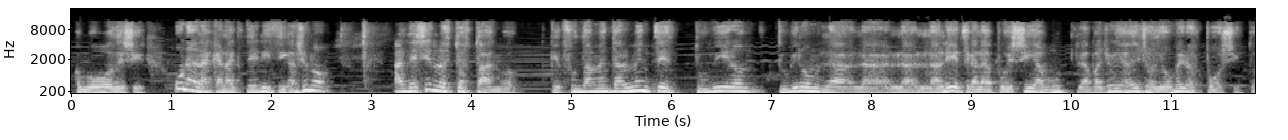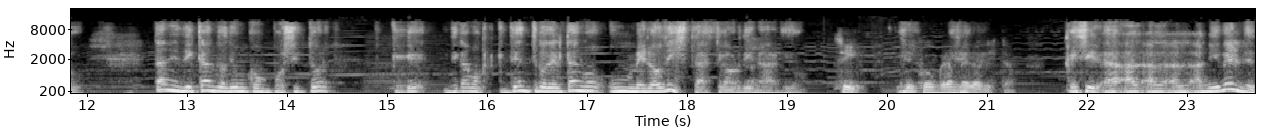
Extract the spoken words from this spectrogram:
como vos decís. Una de las características, uno, al decirlo estos tangos, que fundamentalmente tuvieron, tuvieron la, letra, la poesía, la mayoría de ellos de Homero Espósito, están indicando de un compositor que, digamos, dentro del tango, un melodista extraordinario. Sí, sí, fue un gran eh, melodista es decir, a, nivel de,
